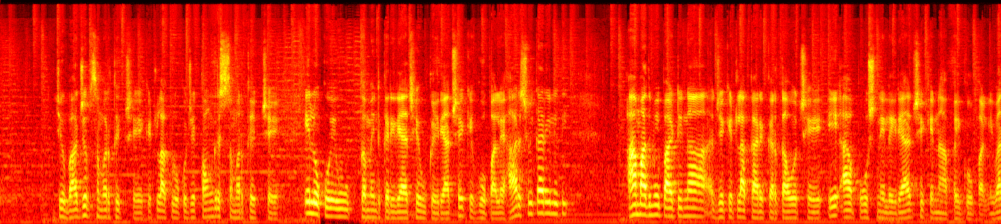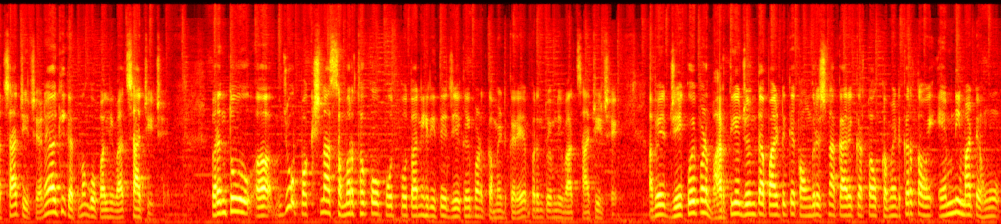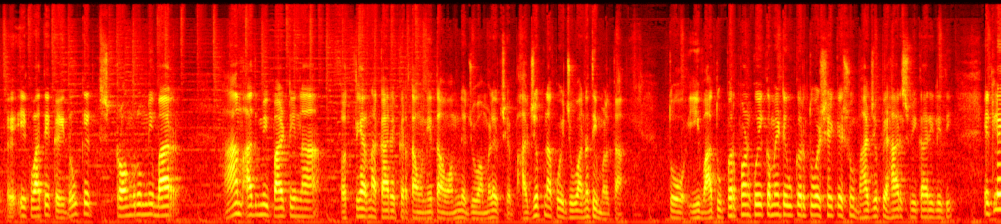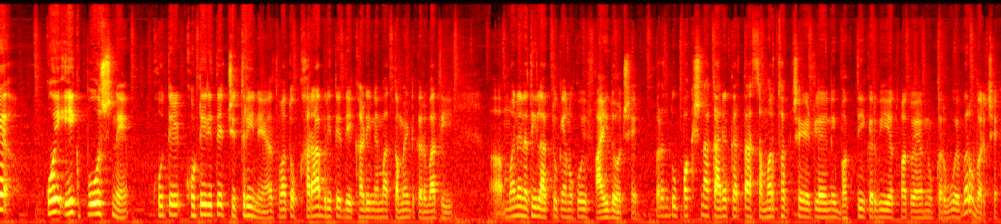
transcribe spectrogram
જે ભાજપ સમર્થિત છે, કેટલાક લોકો જે કોંગ્રેસ સમર્થિત છે, એ લોકો એવું કમેન્ટ કરી રહ્યા છે, એવું કહી રહ્યા છે કે ગોપાલે હાર સ્વીકારી લીધી. આમ આદમી પાર્ટીના જે કેટલાક કાર્યકર્તાઓ છે એ આ પોસ્ટને લઈ રહ્યા છે કે ના ભાઈ ગોપાલની વાત સાચી છે અને હકીકતમાં ગોપાલની વાત સાચી છે. પરંતુ જો પક્ષના સમર્થકો પોતપોતાની રીતે જે કંઈ પણ કમેન્ટ કરે, પરંતુ એમની વાત સાચી છે. હવે જે કોઈ પણ ભારતીય જનતા પાર્ટી કે કોંગ્રેસના કાર્યકર્તાઓ કમેન્ટ કરતા હોય, એમની માટે હું એક વાત એ કહી દઉં કે સ્ટ્રોંગ રૂમની બહાર આમ આદમી પાર્ટીના અત્યારના કાર્યકર્તાઓ, નેતાઓ અમને જોવા મળે છે. ભાજપના કોઈ જોવા નથી મળતા. તો એ વાત ઉપર પણ કોઈ કમેન્ટ એવું કરતું હશે કે શું ભાજપે હાર સ્વીકારી લીધી? એટલે કોઈ એક પોસ્ટને ખોટી ખોટી રીતે ચિતરીને અથવા તો ખરાબ રીતે દેખાડીને એમાં કમેન્ટ કરવાથી મને નથી લાગતું કે એનો કોઈ ફાયદો છે. પરંતુ પક્ષના કાર્યકર્તા સમર્થક છે એટલે એની ભક્તિ કરવી અથવા તો એનું કરવું એ બરાબર છે.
